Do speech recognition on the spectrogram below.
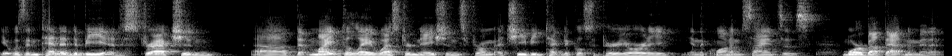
It was intended to be a distraction uh, that might delay Western nations from achieving technical superiority in the quantum sciences. More about that in a minute.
